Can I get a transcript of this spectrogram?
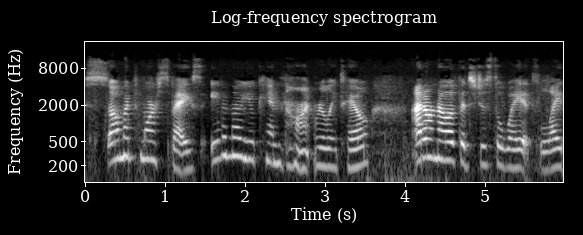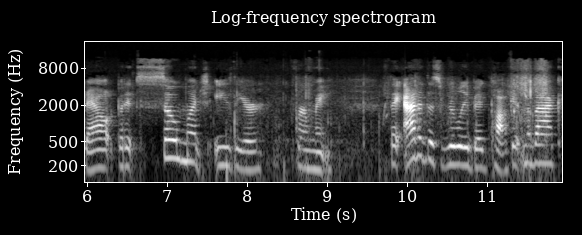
so much more space, even though you cannot really tell. I don't know if it's just the way it's laid out, but it's so much easier for me. They added this really big pocket in the back,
